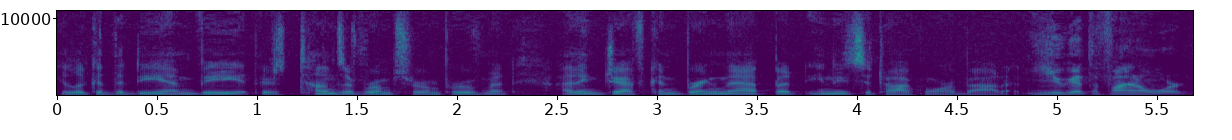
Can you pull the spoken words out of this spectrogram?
you look at the DMV. There's tons of rooms for improvement. I think Jeff can bring that, but he needs to talk more about it. You get the final word.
